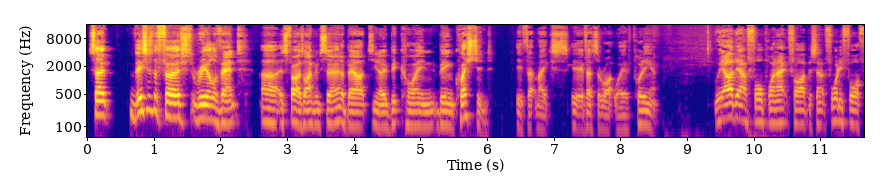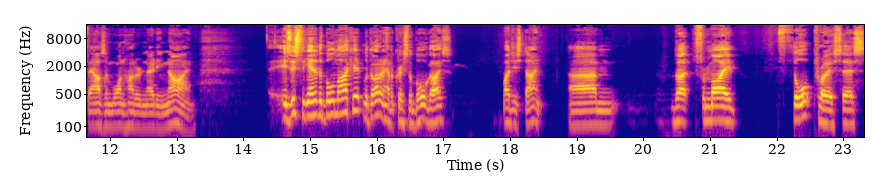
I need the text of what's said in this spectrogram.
So this is the first real event, uh, as far as I'm concerned, about you know Bitcoin being questioned, if that makes if that's the right way of putting it. We are down 4.85% at 44,189. Is this the end of the bull market? Look, I don't have a crystal ball, guys. I just don't. Um, but from my thought process,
